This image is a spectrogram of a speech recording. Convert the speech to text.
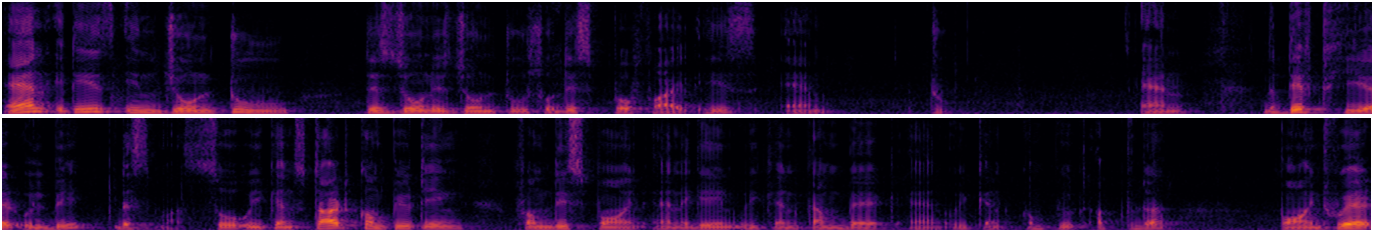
and it is in zone 2 this zone is zone 2. So, this profile is M 2 and the depth here will be this much. So, we can start computing from this point and again we can come back and we can compute up to the point where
